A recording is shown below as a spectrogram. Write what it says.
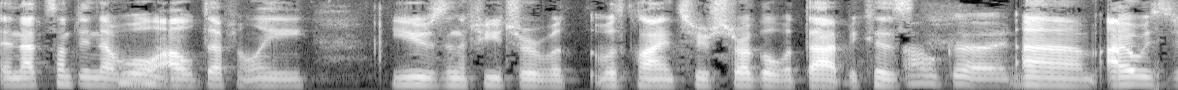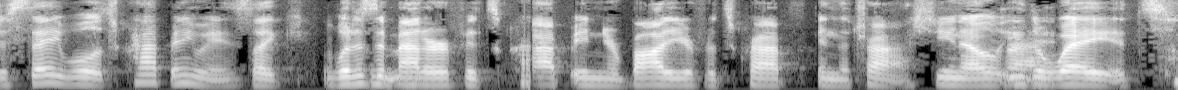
and that's something that will Mhm. i'll definitely use in the future with with clients who struggle with that because Oh, good. um, I always just say, well, it's crap anyways. Like, what does it matter if it's crap in your body or if it's crap in the trash? You know, either way, it's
